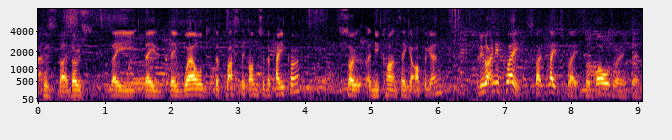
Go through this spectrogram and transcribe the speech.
because like those they they they weld the plastic onto the paper, so and you can't take it off again. Have you got any plates, like plates, plates, or bowls or anything?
